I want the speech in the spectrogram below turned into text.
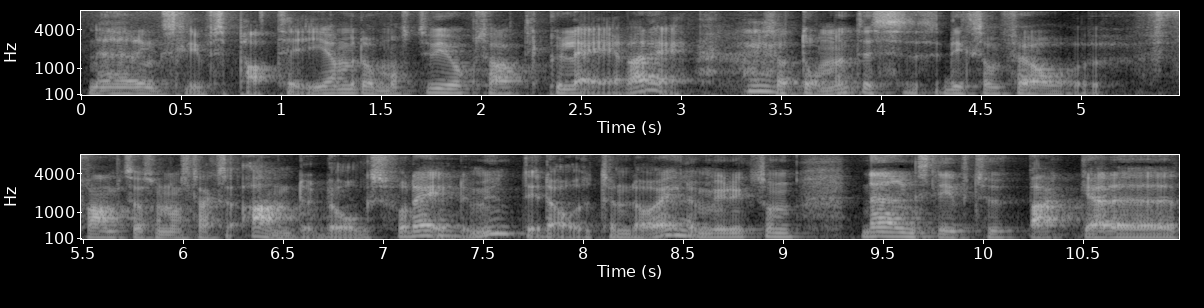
näringslivsparti, ja men då måste vi också artikulera det. Mm. Så att de inte liksom får framstå som någon slags underdogs, för det är de ju inte idag. Utan då är de ju liksom näringslivsuppbackade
